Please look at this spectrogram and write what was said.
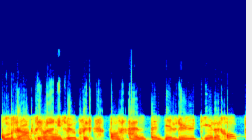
Und man fragt sich manchmal wirklich, was haben denn die Leute in ihrem Kopf?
